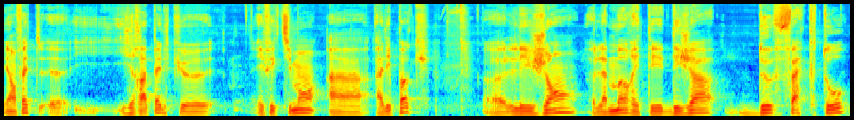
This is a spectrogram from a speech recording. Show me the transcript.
Et en fait, euh, il rappelle que, effectivement, à, l'époque, euh, les gens, la mort était déjà de facto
